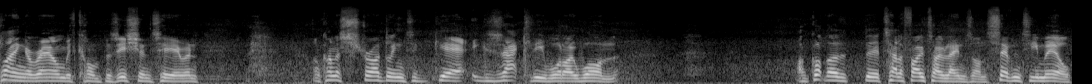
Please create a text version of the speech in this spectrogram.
Playing around with compositions here and I'm kind of struggling to get exactly what I want. I've got the, the telephoto lens on, 70 mil,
